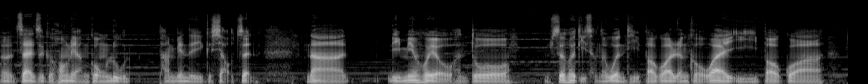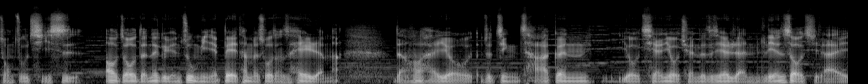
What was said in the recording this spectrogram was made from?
呃，在这个荒凉公路旁边的一个小镇。那里面会有很多社会底层的问题，包括人口外移，包括种族歧视。澳洲的那个原住民也被他们说成是黑人嘛，然后还有就警察跟有钱有权的这些人联手起来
